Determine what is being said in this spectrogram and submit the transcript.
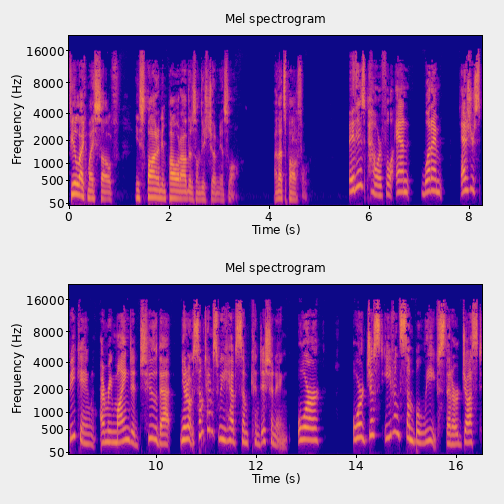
feel like myself inspire and empower others on this journey as well. And that's powerful. It is powerful. And what i'm as you're speaking i'm reminded too that you know sometimes we have some conditioning or or just even some beliefs that are just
